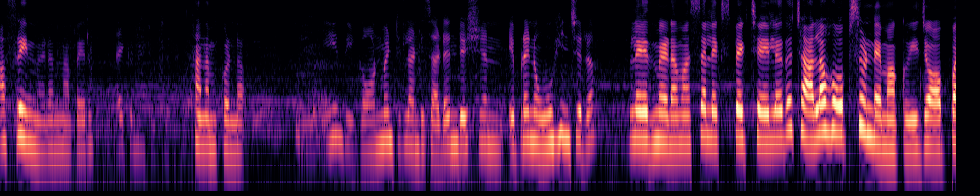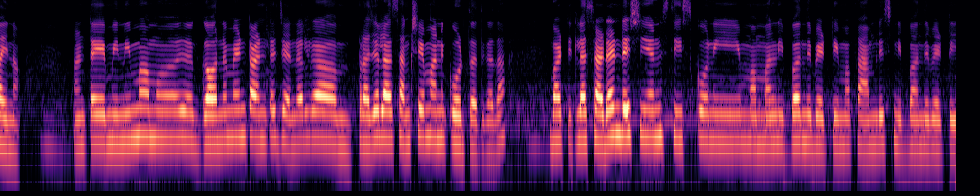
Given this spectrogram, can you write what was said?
అఫ్రీన్ మేడం నా పేరు. ఎక్కడి నుంచి వచ్చారు హనంకొండ. ఏంది గవర్నమెంట్ ఇట్లాంటి సడన్ డెసిషన్ ఎప్పుడైనా ఊహించిర్రా? లేదు మేడం అస్సలు ఎక్స్పెక్ట్ చేయలేదు. చాలా హోప్స్ ఉండే మాకు ఈ జాబ్ పైన. అంటే మినిమమ్ గవర్నమెంట్ అంటే జనరల్గా ప్రజల సంక్షేమాన్ని కోరుతుంది కదా. బట్ ఇట్లా సడన్ డెసిషన్స్ తీసుకొని మమ్మల్ని ఇబ్బంది పెట్టి మా ఫ్యామిలీస్ని ఇబ్బంది పెట్టి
